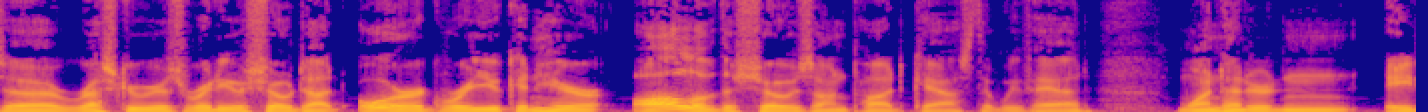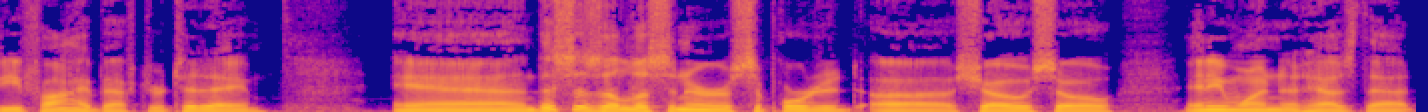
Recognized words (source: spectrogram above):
uh, rescuersradioshow.org, where you can hear all of the shows on podcast that we've had, 185 after today. And this is a listener supported uh, show, so anyone that has that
